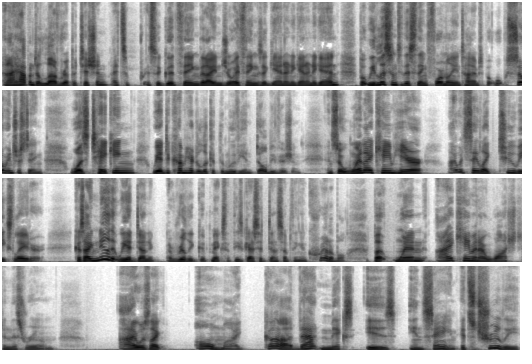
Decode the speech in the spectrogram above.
and I happen to love repetition. It's a, it's a good thing that I enjoy things again and again and again. But we listened to this thing four million times. But what was so interesting was taking. We had to come here to look at the movie in Dolby Vision, and so when I came here, I would say like two weeks later because I knew that we had done a, a really good mix, that these guys had done something incredible. But when I came and I watched in this room, I was like, oh my God, that mix is insane. It's truly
